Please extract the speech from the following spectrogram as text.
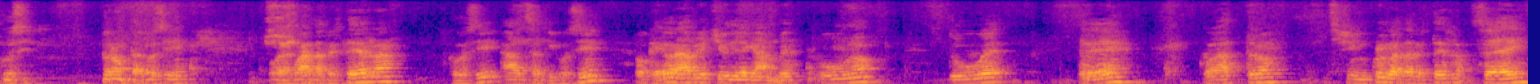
così. Pronta così? Ora guarda per terra, così, alzati così. Ok, ora apri e chiudi le gambe. 1, 2, 3, 4, 5, guarda per terra, 6,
